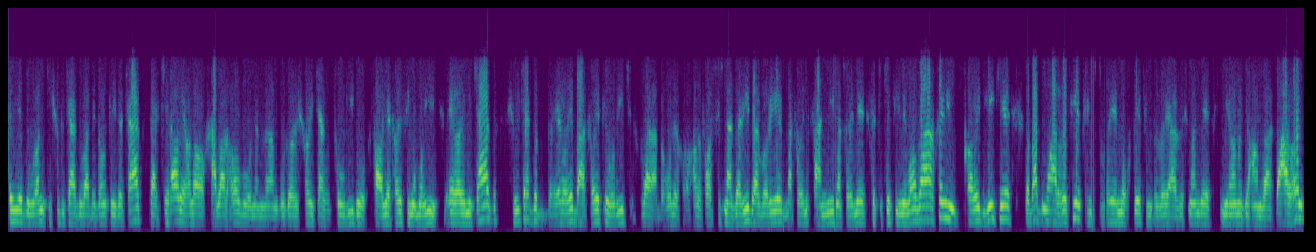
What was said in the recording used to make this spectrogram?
طی دورانی که شروع کرد و بعد ادامه پیدا کرد در کنار حالا خبرها و نمی‌دونم گزارش هایی که از تولید و فعالیت های سینمایی ارائه می‌کرد شروع کرد به ارائه بحث های تئوریک و به قول حال فارسیش نظری درباره مسائل فنی مسائل ستیک سینما و خیلی کارهای دیگه که و بعد معرفی فیلمسازهای نقطه فیلمسازهای ارزشمند ایران و جهان و به هر حال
